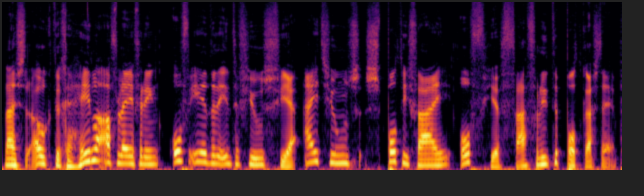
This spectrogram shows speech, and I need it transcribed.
Luister ook de gehele aflevering of eerdere interviews via iTunes, Spotify of je favoriete podcast-app.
